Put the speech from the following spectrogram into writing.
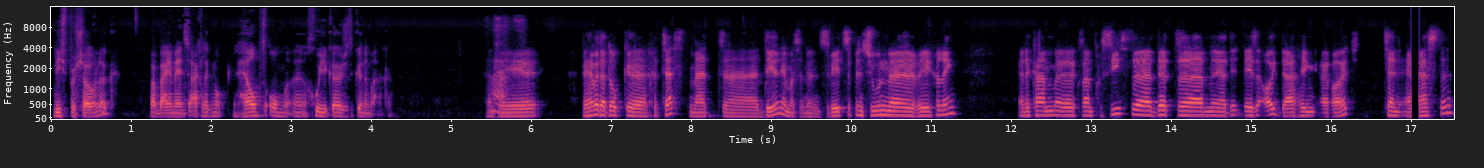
liefst persoonlijk, waarbij je mensen eigenlijk helpt om een goede keuze te kunnen maken. En we, we hebben dat ook getest met deelnemers in een Zweedse pensioenregeling. En er kwam, uh, kwam precies uh, dit, uh, dit, deze uitdaging eruit. Ten eerste,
